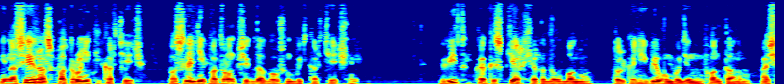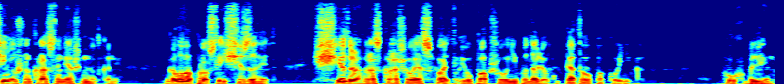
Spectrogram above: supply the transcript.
И на сей раз в патронике картечь. Последний патрон всегда должен быть картечный. Вид, как из керхера долбану, только не белым водяным фонтаном, а синюшно-красными ошметками. Голова просто исчезает, щедро раскрашивая асфальт и упавшего неподалеку пятого покойника. Ух, блин,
